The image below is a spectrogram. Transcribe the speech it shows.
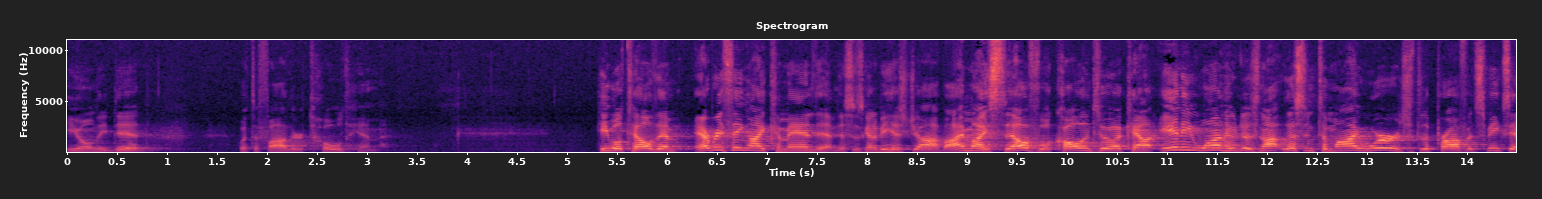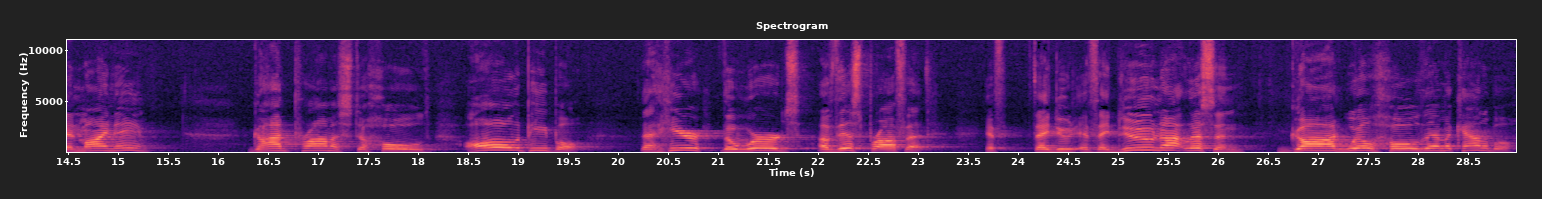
he only did what the Father told him? He will tell them everything I command them. This is going to be his job. I myself will call into account anyone who does not listen to my words that the prophet speaks in my name. God promised to hold all the people that hear the words of this prophet. If they do, if they do not listen, God will hold them accountable.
